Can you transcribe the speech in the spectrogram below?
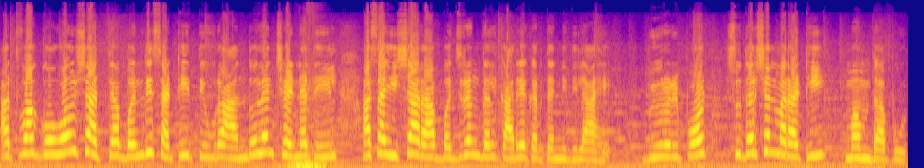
अथवा गोवंश हत्या बंदीसाठी तीव्र आंदोलन छेडण्यात येईल असा इशारा बजरंग दल कार्यकर्त्यांनी दिला आहे. Bureau report Sudarshan Marathi Mamdapur.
